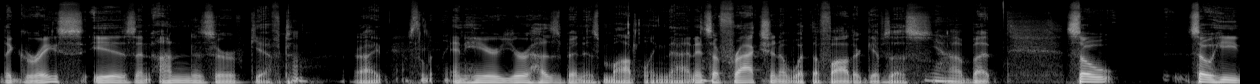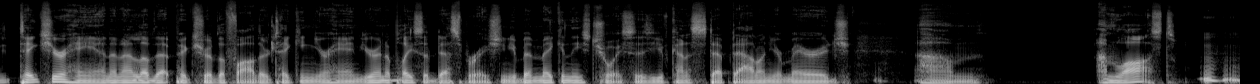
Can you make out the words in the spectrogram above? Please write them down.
the grace is an undeserved gift, hmm. Right? Absolutely. And here your husband is modeling that. And it's a fraction of what the father gives us. Yeah. Uh, but so so he takes your hand and I love that picture of the father taking your hand. You're in a place of desperation. You've been making these choices. You've kind of stepped out on your marriage. Um I'm lost. hmm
